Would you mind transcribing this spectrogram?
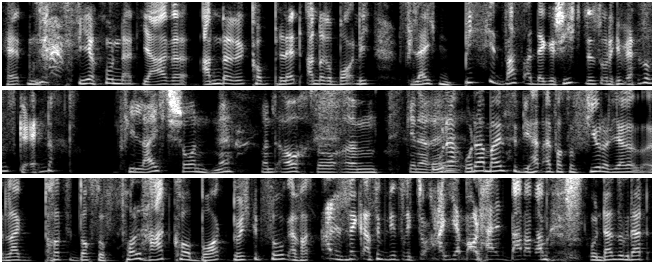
hätten 400 Jahre andere, komplett andere Borg nicht vielleicht ein bisschen was an der Geschichte des Universums geändert? Vielleicht schon, ne? Und auch so ähm, generell. Oder, oder meinst du, die hat einfach so 400 Jahre lang trotzdem doch so voll Hardcore Borg durchgezogen, einfach alles weg assimiliert, so, so ah, hier Maul halten, bam, bam, bam. Und dann so gedacht,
